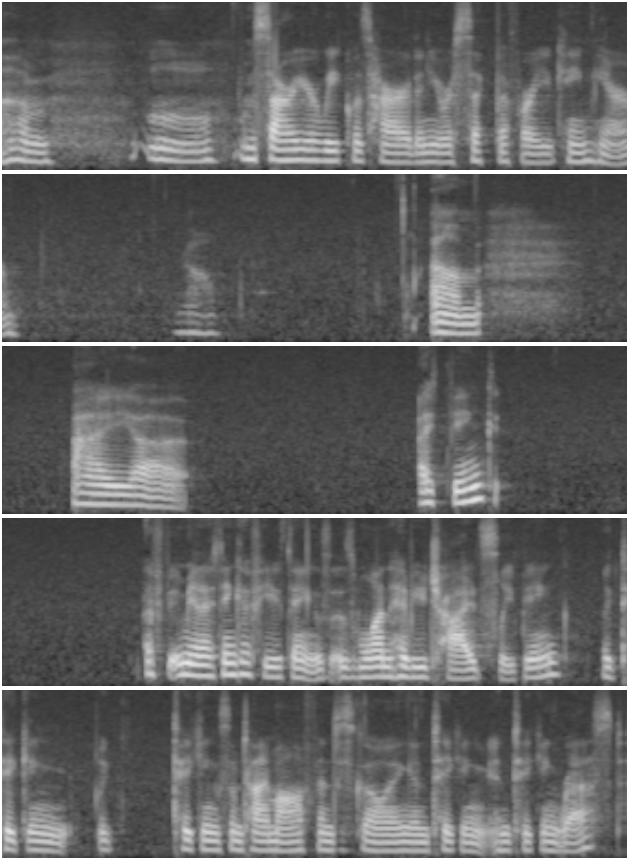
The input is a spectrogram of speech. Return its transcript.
Um, mm, I'm sorry your week was hard and you were sick before you came here. Yeah. Um, I uh, I think I f- I mean, I think a few things is one, have you tried sleeping? Like taking like taking some time off and just going and taking and taking rest?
